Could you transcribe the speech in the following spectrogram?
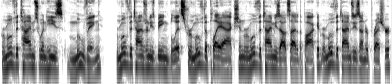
Remove the times when he's moving. Remove the times when he's being blitzed. Remove the play action. Remove the time he's outside of the pocket. Remove the times he's under pressure.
